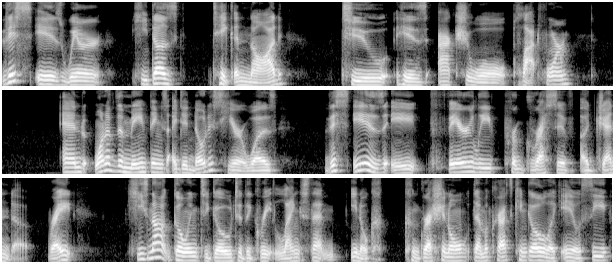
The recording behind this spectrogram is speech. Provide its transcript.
this is where he does take a nod to his actual platform. And one of the main things I did notice here was this is a fairly progressive agenda, right? He's not going to go to the great lengths that, you know, c- congressional Democrats can go, like AOC,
